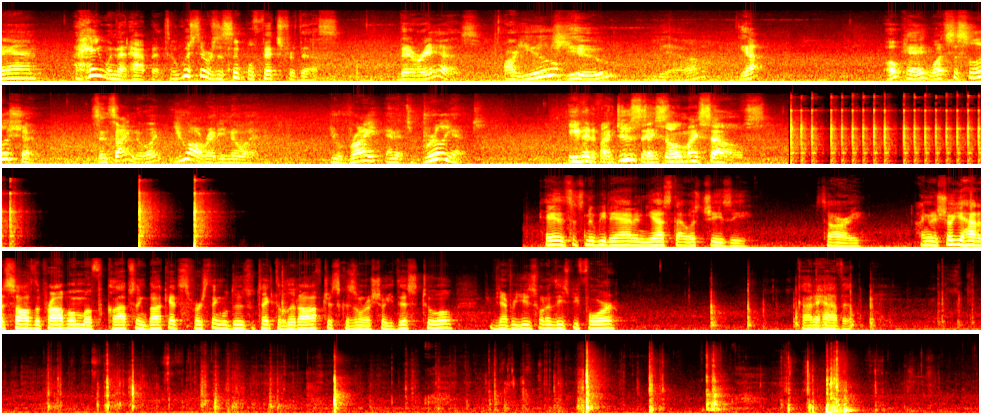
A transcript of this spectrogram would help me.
Man, I hate when that happens. I wish there was a simple fix for this. There is. Are you? You? Yeah. Yep. Okay, what's the solution? Since I know it, you already know it. You're right, and it's brilliant. Even if I do say so myself. Hey, this is Newbie Dan, and yes, that was cheesy. Sorry. I'm going to show you how to solve the problem of collapsing buckets. First thing we'll do is we'll take the lid off, just because I want to show you this tool. If you've never used one of these before, got to have it.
